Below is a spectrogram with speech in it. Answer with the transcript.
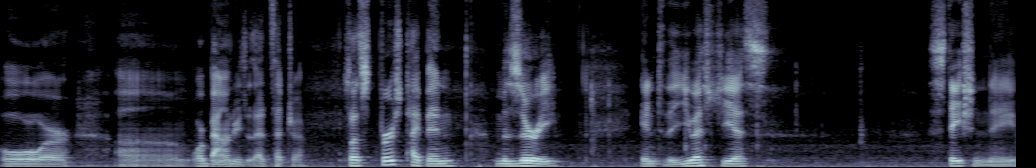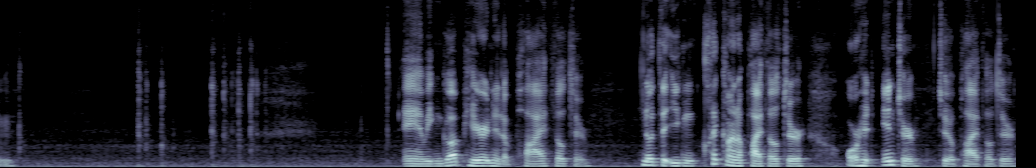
or, um, or boundaries, etc. So let's first type in Missouri into the USGS station name. And we can go up here and hit apply filter. Note that you can click on apply filter or hit enter to apply filter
